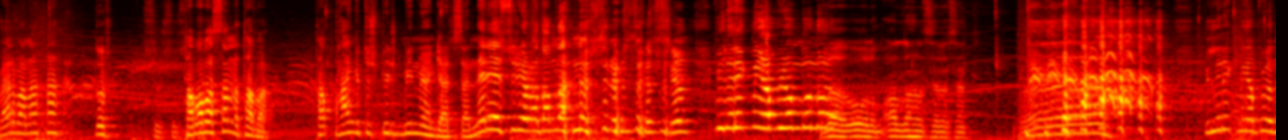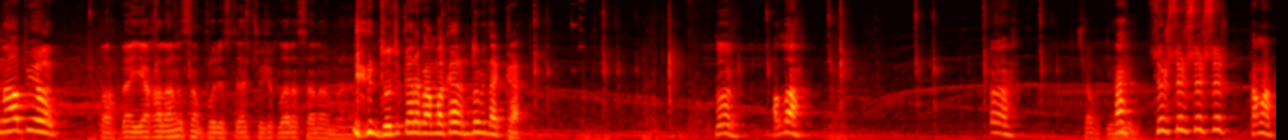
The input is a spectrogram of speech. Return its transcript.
Ver bana. Hah. Dur. Sür sür. sür. Taba bassana taba. Tab hangi tuş bil bilmiyorsun gerçi sen. Nereye sürüyorsun adamların üstüne üstüne sürüyorsun. Bilerek mi yapıyorsun bunu? La oğlum Allah'ını seversen. Bilerek mi yapıyorsun? Ne yapıyorsun? Bak ben yakalanırsam polisler çocuklara sana emanet. Çocuklara ben bakarım. Dur bir dakika. Dur. Allah. Ah. Çabuk geliyorum. sür sür sür sür. Tamam.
